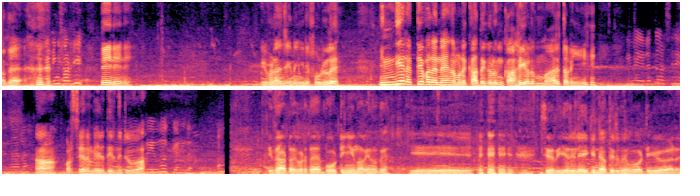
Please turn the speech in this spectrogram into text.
അതെ. നെയ് നെയ് നെയ് ഇവിടെ വെച്ചിട്ടുണ്ടെങ്കിൽ ഫുള്ള് ഇന്ത്യയിലെത്തിയപ്പോൾ തന്നെ നമ്മുടെ കഥകളും കളികളും മാറി തുടങ്ങി. ആ കുറച്ച് നേരം വെയിലത്തിരുന്നിട്ട് പോവാ. ഇതാട്ടോ ഇവിടുത്തെ ബോട്ടിങ് എന്ന് പറയുന്നത്. ഏ ചെറിയൊരു ലേക്കിന്റെ അകത്തിരുന്ന് ബോട്ടിങ് പോവാണ്.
